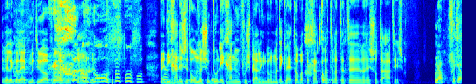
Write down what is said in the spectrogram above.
wil ik wel even met u over, over praten. Nee, die gaan dus het onderzoek doen. Ik ga nu een voorspelling doen, want ik weet al wat, gaat, wat, wat het eh, resultaat is. Nou, vertel.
